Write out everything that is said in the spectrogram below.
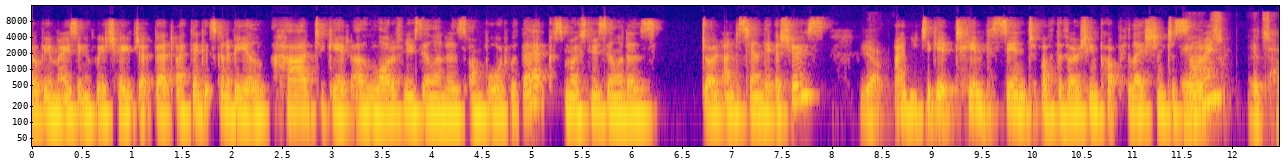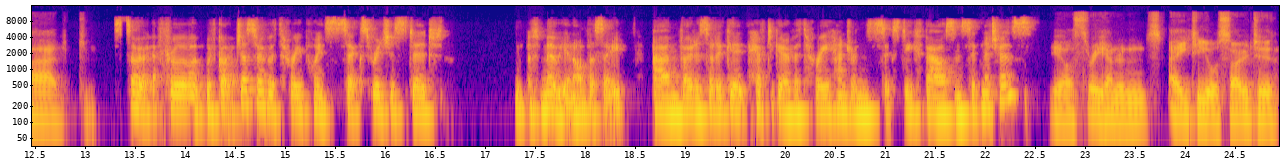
would be amazing if we achieved it, but I think it's going to be a, hard to get a lot of New Zealanders on board with that because most New Zealanders don't understand the issues. Yeah, I need to get 10% of the voting population to sign. it's, it's hard. So for we've got just over 3.6 registered million, obviously, um, voters that are get, have to get over 360,000 signatures. Yeah, or 380 or so to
